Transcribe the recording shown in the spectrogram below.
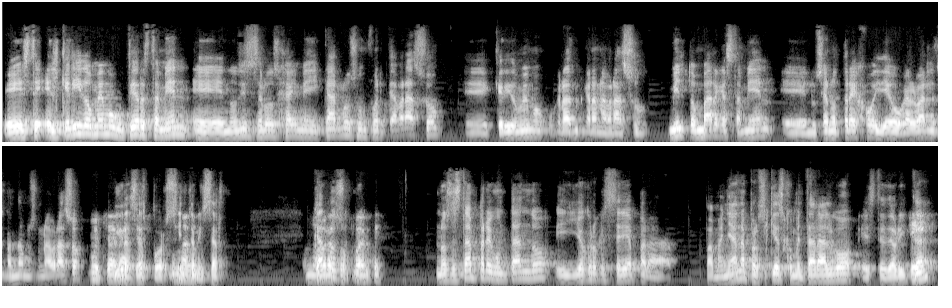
Este, el querido Memo Gutiérrez también eh, nos dice saludos Jaime y Carlos, un fuerte abrazo. Eh, querido Memo, gran, gran abrazo. Milton Vargas también, eh, Luciano Trejo y Diego Galván, les mandamos un abrazo. Muchas gracias. por sintonizar. Carlos, fuerte. nos están preguntando, y yo creo que sería para, para mañana, pero si quieres comentar algo este, de ahorita,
